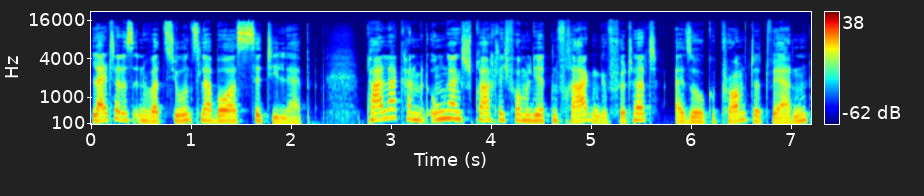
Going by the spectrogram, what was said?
Leiter des Innovationslabors CityLab. Parler kann mit umgangssprachlich formulierten Fragen gefüttert, also gepromptet werden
